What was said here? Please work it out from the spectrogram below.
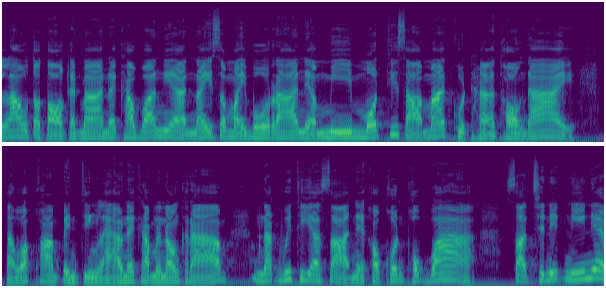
เล่าต่อๆกันมานะครับว่าเนี่ยในสมัยโบราณเนี่ยมีมดที่สามารถขุดหาทองได้ แต่ว่าความเป็นจริงแล้วนะครับน้องๆครับ นักวิทยาศาสตร์เนี่ยเขาค้นพบว่าสัตว์ชนิดนี้เนี่ย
